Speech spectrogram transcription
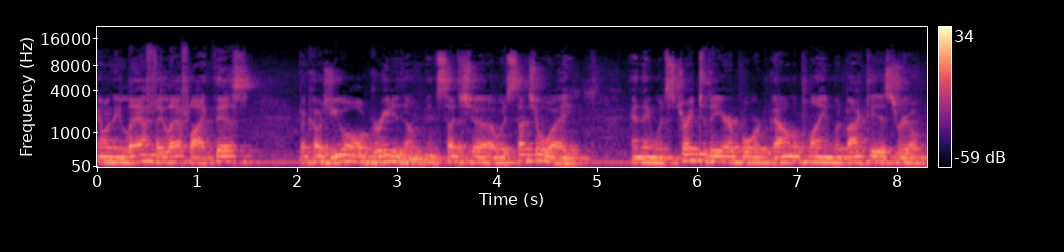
and when they left, they left like this because you all greeted them in such a, with such a way, and they went straight to the airport, got on the plane, went back to Israel,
